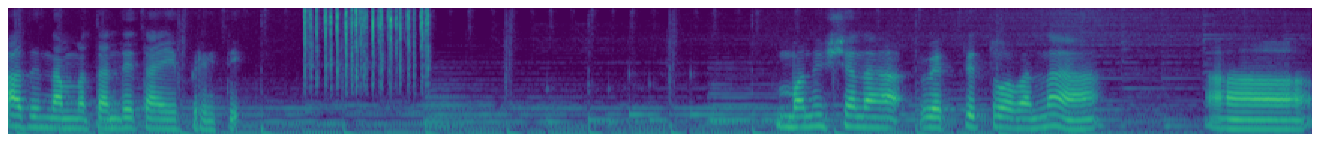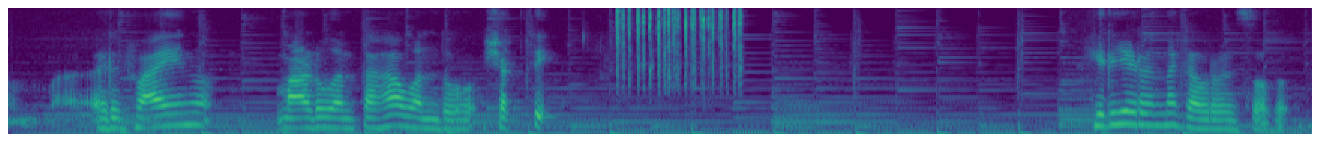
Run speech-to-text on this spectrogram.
ಅದು ನಮ್ಮ ತಂದೆ ತಾಯಿ ಪ್ರೀತಿ. ಮನುಷ್ಯನ ವ್ಯಕ್ತಿತ್ವವನ್ನು ರಿಫೈನ್ ಮಾಡುವಂತಹ ಒಂದು ಶಕ್ತಿ. ಹಿರಿಯರನ್ನು ಗೌರವಿಸೋದು.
